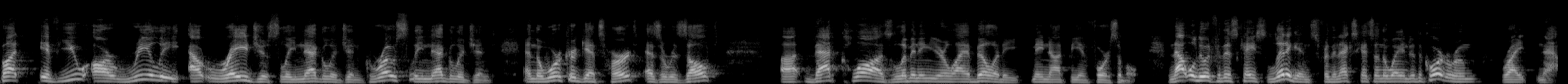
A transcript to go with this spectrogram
but if you are really outrageously negligent, grossly negligent, and the worker gets hurt as a result, uh, that clause limiting your liability may not be enforceable. And that will do it for this case. Litigants for the next case on the way into the courtroom right now.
